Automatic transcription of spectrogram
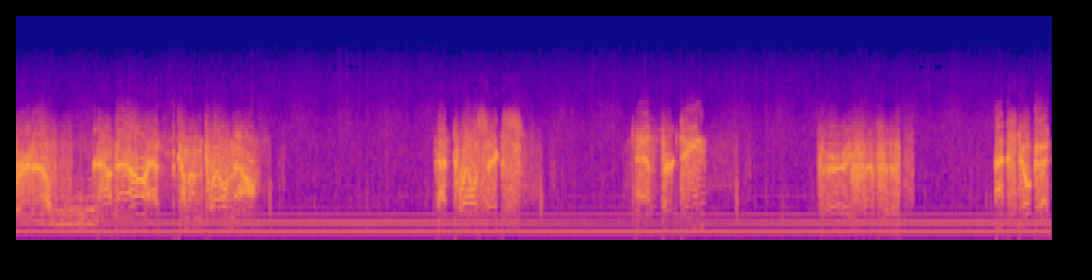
Burn out. Burn out now. At coming 12 now. Got 12.6 and 13. Very sensitive. That's still good.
